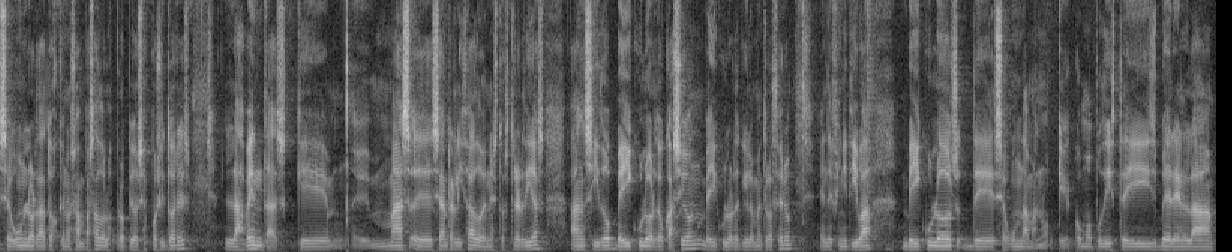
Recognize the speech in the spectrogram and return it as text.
según los datos que nos han pasado los propios expositores, las ventas que eh, más eh, se han realizado en estos tres días han sido vehículos de ocasión, vehículos de kilómetro cero, en definitiva, vehículos de segunda mano, que como pudisteis ver en la,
